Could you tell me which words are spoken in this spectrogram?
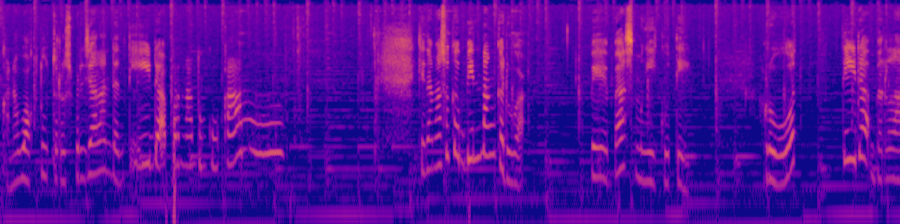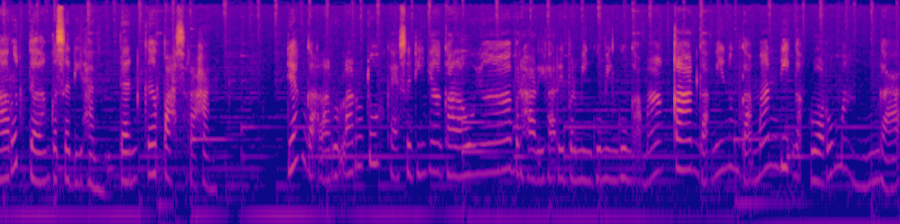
karena waktu terus berjalan dan tidak pernah tunggu kamu. Kita masuk ke bintang kedua. Bebas mengikuti. Ruth tidak berlarut dalam kesedihan dan kepasrahan. Dia nggak larut-larut tuh kayak sedihnya, galaunya berhari-hari berminggu-minggu nggak makan, nggak minum, nggak mandi, nggak keluar rumah, nggak.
